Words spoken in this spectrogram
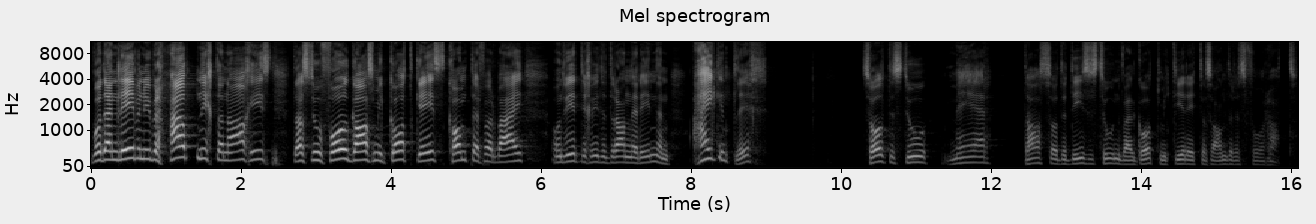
wo dein Leben überhaupt nicht danach ist, dass du Vollgas mit Gott gehst, kommt er vorbei und wird dich wieder daran erinnern. Eigentlich solltest du mehr das oder dieses tun, weil Gott mit dir etwas anderes vorhat.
